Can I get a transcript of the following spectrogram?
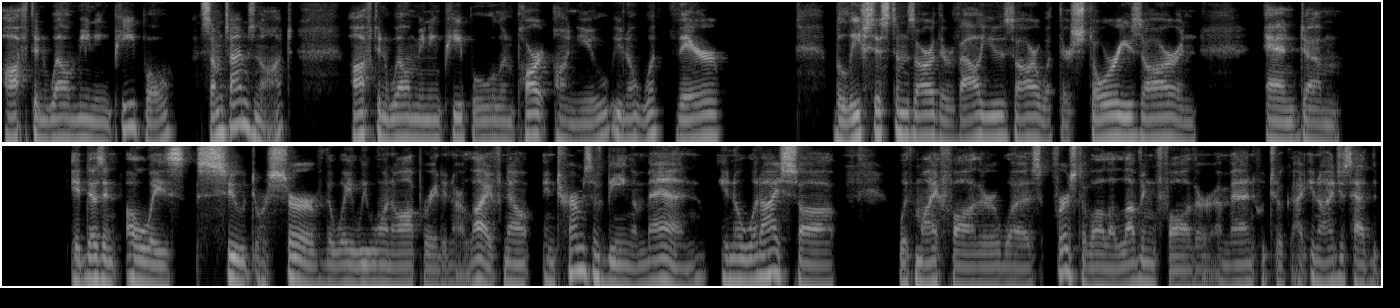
often well-meaning people sometimes not often well-meaning people will impart on you you know what their belief systems are their values are what their stories are and and um it doesn't always suit or serve the way we want to operate in our life. Now, in terms of being a man, you know, what I saw with my father was, first of all, a loving father, a man who took, you know, I just had the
